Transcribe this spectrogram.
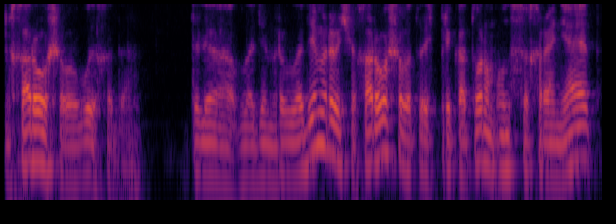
хорошего выхода для Владимира Владимировича, хорошего, то есть при котором он сохраняет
